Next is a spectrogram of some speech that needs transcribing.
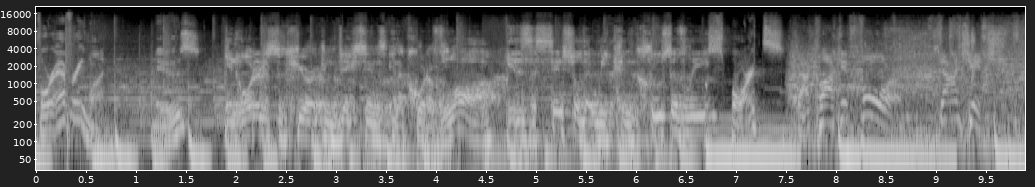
for everyone. News. In order to secure convictions in a court of law, it is essential that we conclusively. Sports. Got clock at four. Doncic.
